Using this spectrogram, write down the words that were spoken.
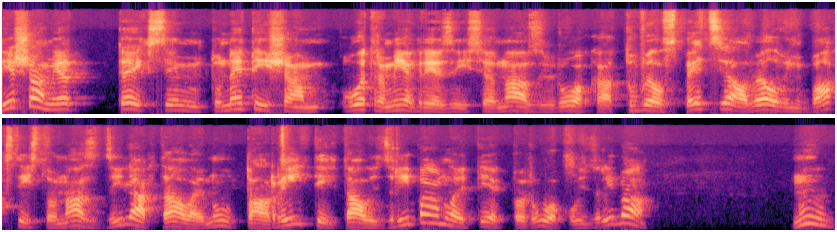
tiešām, ja teiksim, tu netīšām otram iegriezīsi ar nāzi rokā, tu vēl speciāli vēl viņu bakstīs to nāzi dziļāk, tā lai nu, tā rītīgi, tā līdz ribām, lai tiek pa roku līdz ribām. Nu,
